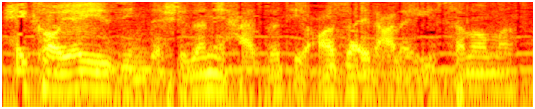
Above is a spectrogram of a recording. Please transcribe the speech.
حکایه زنده شدن حضرت عزیر علیه السلام است.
